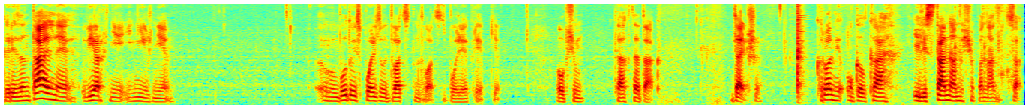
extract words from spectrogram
горизонтальные, верхние и нижние, э, буду использовать 20 на 20, более крепкие. В общем, как-то так. Дальше. Кроме уголка и листа нам еще понадобится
